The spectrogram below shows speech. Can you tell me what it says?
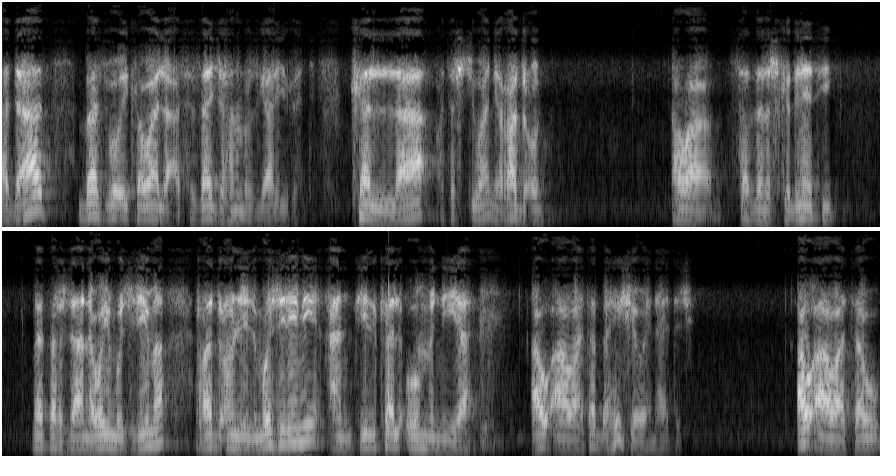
ئەدات بەس بۆ ئەوی کەوا لە سزای جهنم ڕزگاری بێت كلا وتشتیوانی ردع ئەوە سەرزەنشکردنێتی بەپەرزانەوەی مجریمە ردع للمجرم عن تلك الأمنية أو آواتە بە هیچ شێوەی نایدەچی ئەو ئاواتە و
